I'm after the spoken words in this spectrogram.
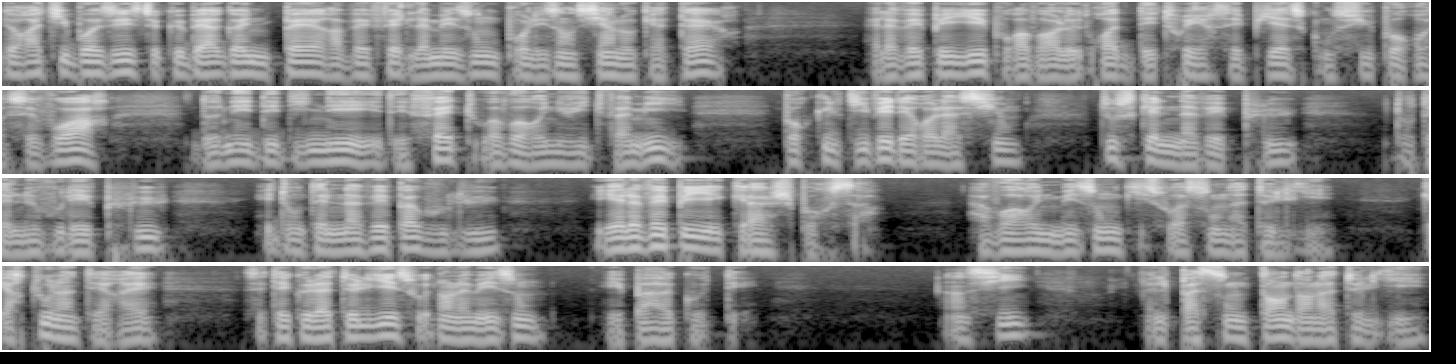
de ratiboiser ce que Bergogne Père avait fait de la maison pour les anciens locataires. Elle avait payé pour avoir le droit de détruire ces pièces conçues pour recevoir, donner des dîners et des fêtes ou avoir une vie de famille, pour cultiver des relations, tout ce qu'elle n'avait plus, dont elle ne voulait plus, et dont elle n'avait pas voulu, et elle avait payé cash pour ça, avoir une maison qui soit son atelier, car tout l'intérêt, c'était que l'atelier soit dans la maison et pas à côté. Ainsi, elle passe son temps dans l'atelier,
